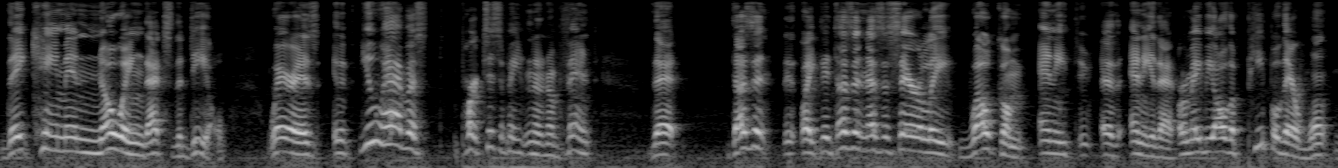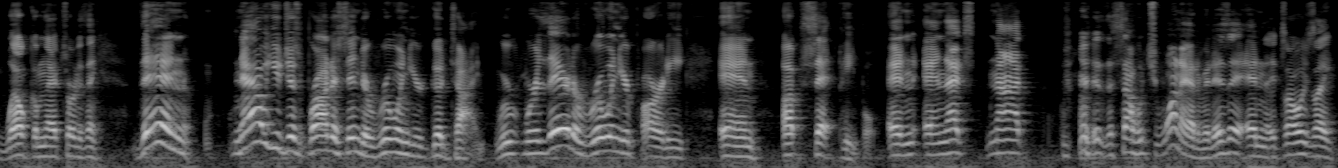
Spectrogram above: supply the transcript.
They came in knowing that's the deal. Whereas if you have us participate in an event that doesn't like it doesn't necessarily welcome any uh, any of that or maybe all the people there won't welcome that sort of thing. Then now you just brought us in to ruin your good time. We're, we're there to ruin your party and upset people. And and that's not that's not what you want out of it is it? And it's always like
